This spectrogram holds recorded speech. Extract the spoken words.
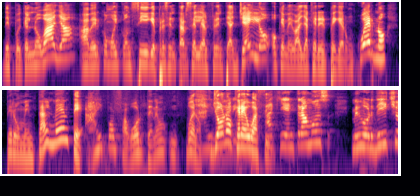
Después que él no vaya, a ver cómo él consigue presentársele al frente a J-Lo o que me vaya a querer pegar un cuerno, pero mentalmente, ay, por favor, tenemos, bueno, yo no creo así. Aquí entramos, mejor dicho,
